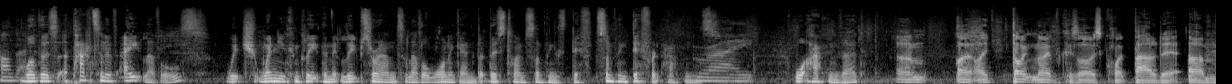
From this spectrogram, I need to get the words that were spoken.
are there? Well, there's a pattern of eight levels, which when you complete them, it loops around to level one again. But this time, something's diff- something different happens. right. What happens, Ed? Um, I, I don't know because I was quite bad at it. Um,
